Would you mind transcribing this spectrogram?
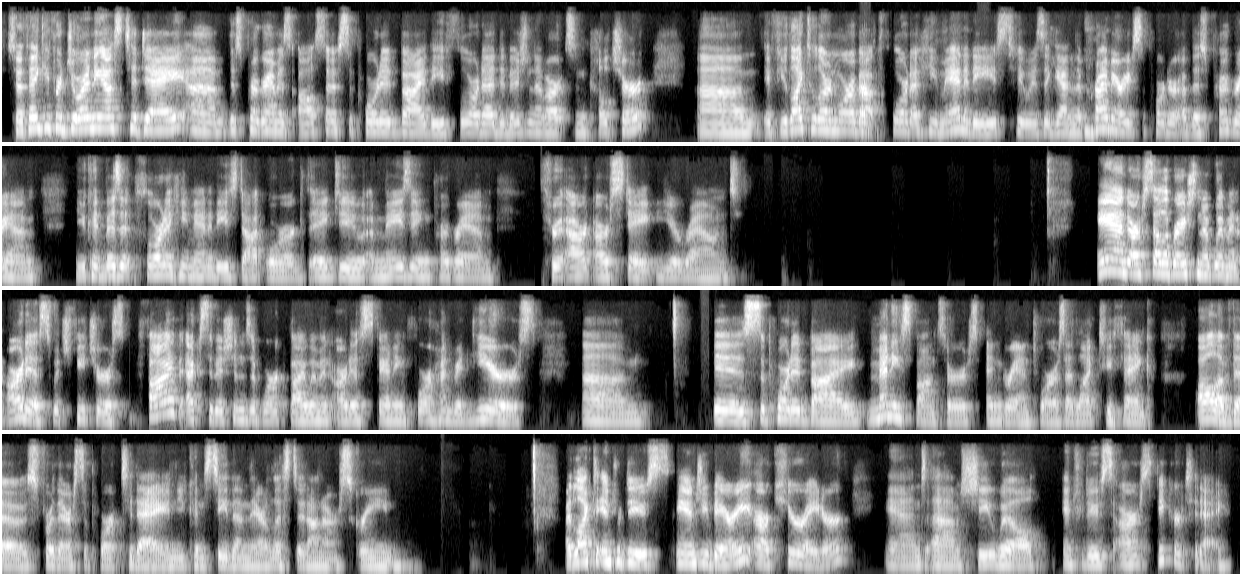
So thank you for joining us today. Um, this program is also supported by the Florida Division of Arts and Culture. Um, if you'd like to learn more about Florida Humanities, who is again the primary supporter of this program, you can visit floridahumanities.org. They do amazing program throughout our state year round. And our celebration of women artists, which features five exhibitions of work by women artists spanning 400 years, um, is supported by many sponsors and grantors. I'd like to thank all of those for their support today, and you can see them there listed on our screen. I'd like to introduce Angie Berry, our curator, and um, she will introduce our speaker today.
